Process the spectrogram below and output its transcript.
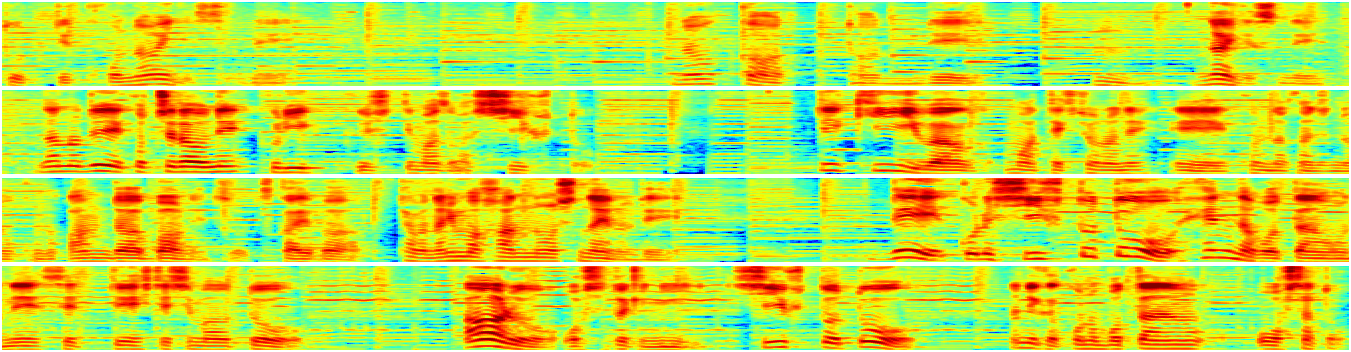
トって来ないですよね。なかったんで、うん、ないですね。なので、こちらをね、クリックして、まずはシフト。で、キーは、まあ適当なね、えー、こんな感じのこのアンダーバーのやつを使えば、多分何も反応しないので、で、これシフトと変なボタンをね、設定してしまうと、R を押したときに、シフトと何かこのボタンを押したと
